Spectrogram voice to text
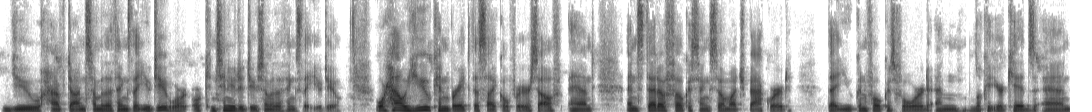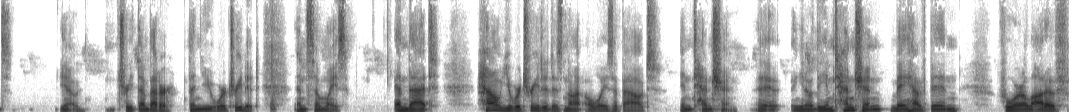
you have done some of the things that you do or, or continue to do some of the things that you do or how you can break the cycle for yourself. And instead of focusing so much backward that you can focus forward and look at your kids and you know treat them better than you were treated in some ways. And that how you were treated is not always about intention. Uh, you know the intention may have been for a lot of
